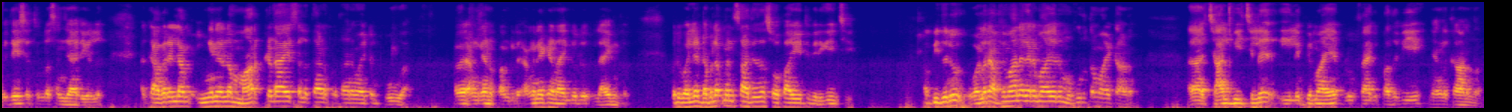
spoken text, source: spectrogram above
വിദേശത്തുള്ള സഞ്ചാരികൾ ഒക്കെ അവരെല്ലാം ഇങ്ങനെയുള്ള മാർക്കഡായ സ്ഥലത്താണ് പ്രധാനമായിട്ടും പോവുക. അവർ അങ്ങനെയാണ് പങ്കെടു അങ്ങനെയൊക്കെയാണ് അതിന്റെ ഒരു ലൈൻ ഉള്ളത് ഒരു വലിയ ഡെവലപ്മെന്റ് സാധ്യത സ്വാഭാവികമായിട്ട് വരികയും ചെയ്യും. അപ്പൊ ഇതൊരു വളരെ അഭിമാനകരമായ ഒരു മുഹൂർത്തമായിട്ടാണ് ചാൽ ബീച്ചിൽ ഈ ലഭ്യമായ ബ്ലൂ ഫ്ലാഗ് പദവിയെ ഞങ്ങൾ കാണുന്നത്.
